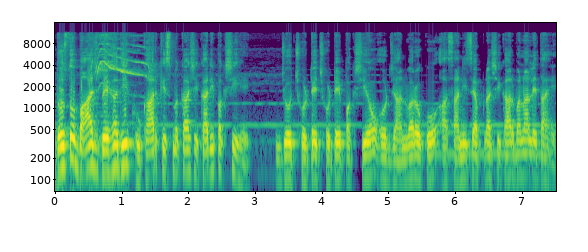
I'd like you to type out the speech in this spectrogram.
दोस्तों, बाज बेहद ही खुखार किस्म का शिकारी पक्षी है, जो छोटे छोटे पक्षियों और जानवरों को आसानी से अपना शिकार बना लेता है।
